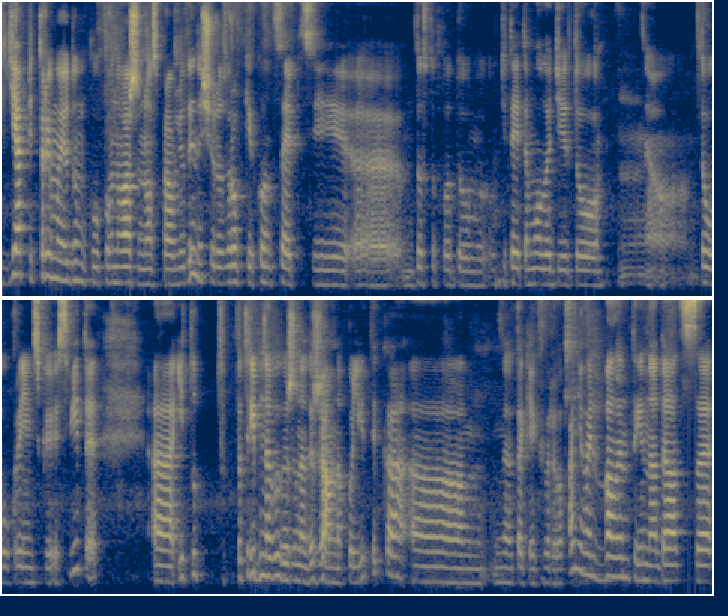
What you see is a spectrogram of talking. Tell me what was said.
Я підтримую думку уповноваженого з прав людини щодо розробки концепції е, доступу до дітей та молоді до, е, до української освіти. Е, І тут потрібна виважена державна політика, так як говорила пані Валентина. Да, це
